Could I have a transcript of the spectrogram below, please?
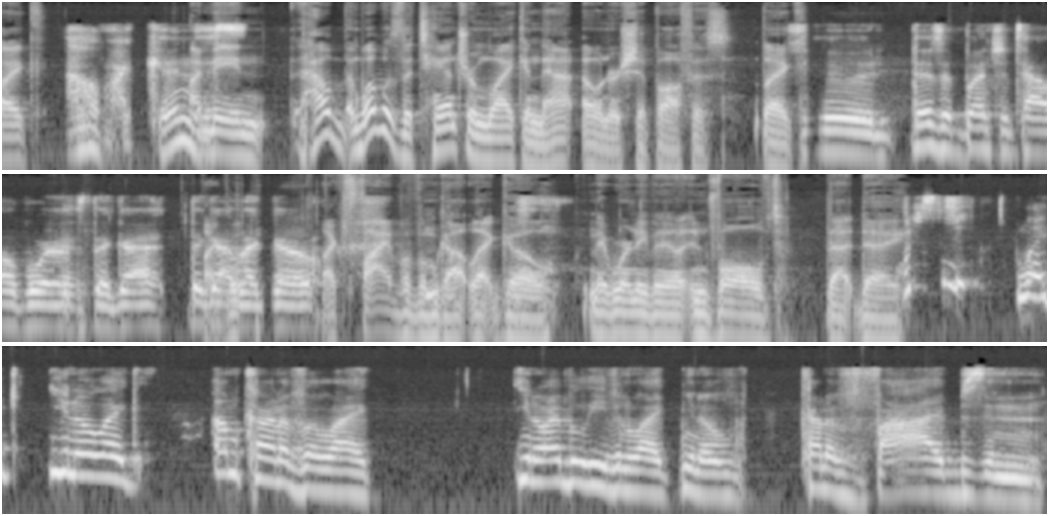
Like, Oh my goodness! I mean, how? What was the tantrum like in that ownership office? Like, dude, there's a bunch of towel boys that got that got let go. like five of them got let go. They weren't even involved that day. What is it? Like, you know, like I'm kind of a like, you know, I believe in like, you know, kind of vibes and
